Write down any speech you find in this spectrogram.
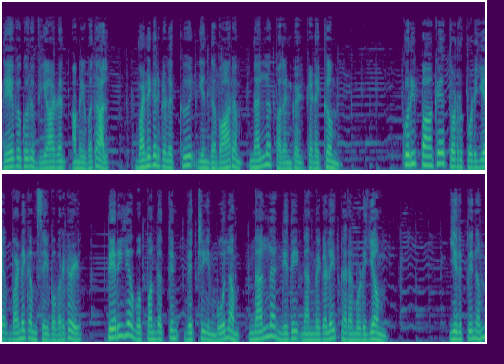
தேவகுரு வியாழன் அமைவதால் வணிகர்களுக்கு இந்த வாரம் நல்ல பலன்கள் கிடைக்கும். குறிப்பாக தொடர்புடைய வணிகம் செய்பவர்கள் பெரிய ஒப்பந்தத்தின் வெற்றியின் மூலம் நல்ல நிதி நன்மைகளை பெற முடியும். இருப்பினும்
